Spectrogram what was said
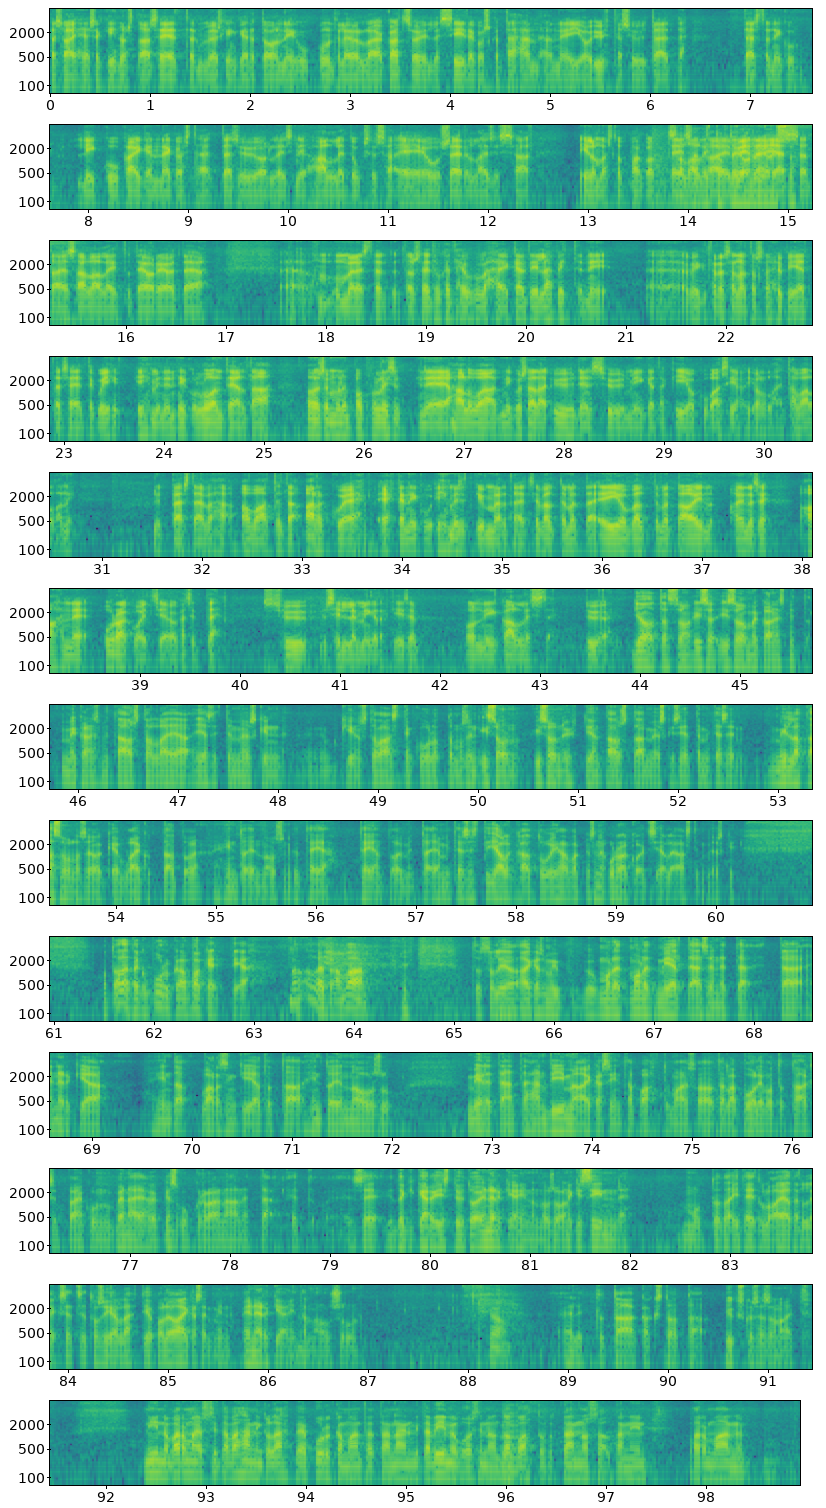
tässä aiheessa kiinnostaa se, että myöskin kertoo niinku kuuntelijoille ja katsojille siitä, koska tähän ei ole yhtä syytä, että tästä niinku liikkuu kaiken näköistä, että syy olisi niin hallituksessa, EU-ssa, erilaisissa ilmastopakotteissa tai. Venäjässä tai salaliittoteorioita. Ja, äh, mun mielestä tuossa etukäteen, kun vähän käytiin läpi, niin äh, Viktor sanoi tuossa hyvin, että se, että kun ih- ihminen niin kuin luonteeltaan on semmoinen populisminen ja haluaa niin kuin saada yhden syyn, minkä takia joku asia on jollain tavalla, niin nyt päästään vähän avaa tätä arkkua ehkä, ehkä niin kuin ihmisetkin ymmärtää, että se välttämättä ei ole välttämättä aina, aina se ahne urakoitsija, joka sitten syy sille, minkä takia se on niin kallis se työ. Joo, tässä on iso, iso mekanismi, mekanismi taustalla ja, ja sitten myöskin kiinnostavaa sitten kuulla tuommoisen ison, ison yhtiön taustaa myöskin siihen, että miten se, millä tasolla se oikein vaikuttaa tuo hintojen nousu niin teidän, teidän toimintaan ja miten se sitten jalkautuu ihan vaikka sinne urakoitsijalle asti myöskin. Mutta aletaanko purkaa pakettia? No aletaan vaan. Tuossa oli jo aikaisemmin, kun monet, monet mieltää sen, että, että energiahinta varsinkin ja tota, hintojen nousu mielletään tähän viimeaikaisiin tapahtumaan, jos ajatellaan puoli vuotta taaksepäin, kun Venäjä hyökkäsi Ukrainaan, että, että se jotenkin kärjistyy tuo energiahinnan nousu ainakin sinne, mutta tota, itse ei tullut ajatelleeksi, että se tosiaan lähti jo paljon aikaisemmin energiahinta nousuun. Joo. Eli tota, 2001, kun sä sanoit. Niin, no varmaan jos sitä vähän niin lähtee purkamaan tätä näin, mitä viime vuosina on mm. tapahtunut tämän osalta, niin varmaan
